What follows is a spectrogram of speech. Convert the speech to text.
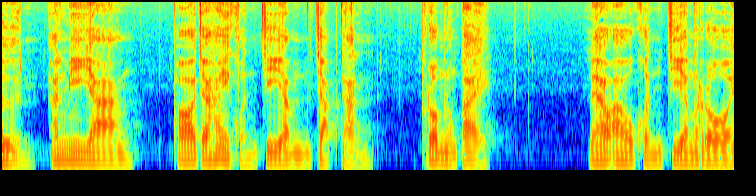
อื่น อันมียาง พอจะให้ขนเจียมจับกัน พรมลงไป แล้วเอาขนเจียมโรย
